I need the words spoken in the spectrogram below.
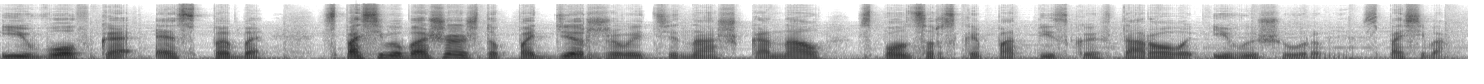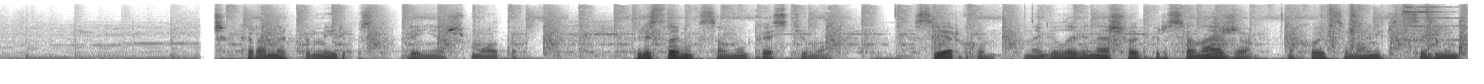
и Вовка СПБ. Спасибо большое, что поддерживаете наш канал спонсорской подпиской второго и выше уровня. Спасибо. Экраны по мере поступления шмота. Приступим к самому костюму. Сверху, на голове нашего персонажа, находится маленький цилиндр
